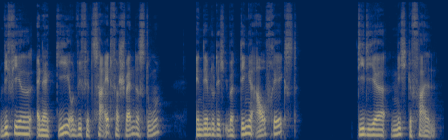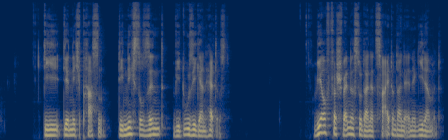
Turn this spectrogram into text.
wie viel Energie und wie viel Zeit verschwendest du, indem du dich über Dinge aufregst, die dir nicht gefallen, die dir nicht passen, die nicht so sind, wie du sie gern hättest. Wie oft verschwendest du deine Zeit und deine Energie damit?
